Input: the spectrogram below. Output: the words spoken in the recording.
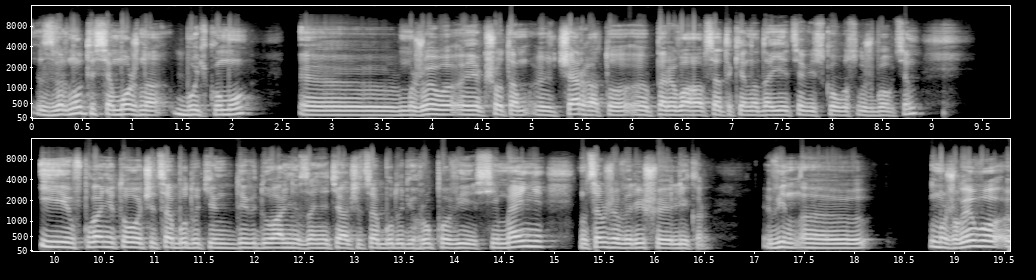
Звернутися можна будь-кому. Е, можливо, якщо там е, черга, то е, перевага все-таки надається військовослужбовцям. І в плані того, чи це будуть індивідуальні заняття, чи це будуть групові, сімейні, ну це вже вирішує лікар. Він, е, можливо, е,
